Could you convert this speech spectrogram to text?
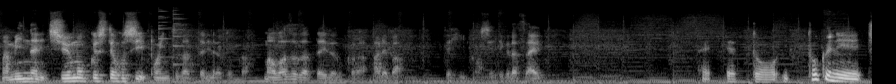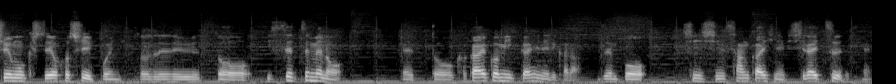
まあ、みんなに注目してほしいポイントだったりだとか、まあ、技だったりだとかがあれば、ぜひ教えてください。はい、えっと、い特に注目してほしいポイントで言うと、1節目の、えっと、抱え込み1回ひねりから前方、伸身3回ひねり、白井2ですね、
